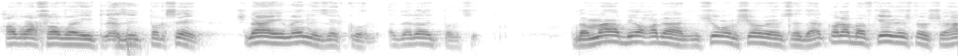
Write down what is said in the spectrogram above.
חברה איתלה, אז זה יתפרסם. שניים אין לזה קול, אז זה לא יתפרסם. אמר רבי יוחנן, משום המשור והפסדה, כל המפקיר לשלושה,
